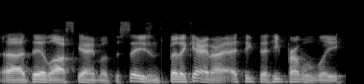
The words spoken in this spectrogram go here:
uh, their last game of the season. But again, I, I think that he probably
